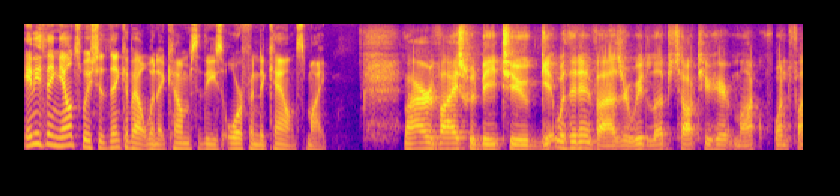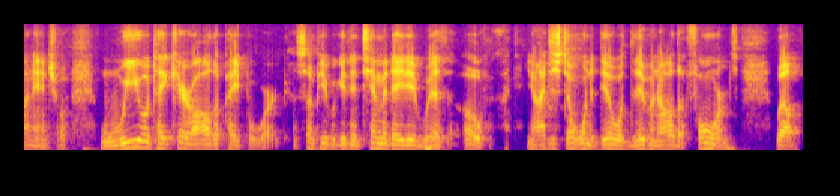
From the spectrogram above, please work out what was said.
Anything else we should think about when it comes to these orphaned accounts, Mike? My advice would be to get with an advisor. We'd love to talk to you here at Mach 1 Financial. We will take care of all the paperwork. Some people get intimidated with, oh, you know, I just don't want to deal with doing all the forms. Well,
